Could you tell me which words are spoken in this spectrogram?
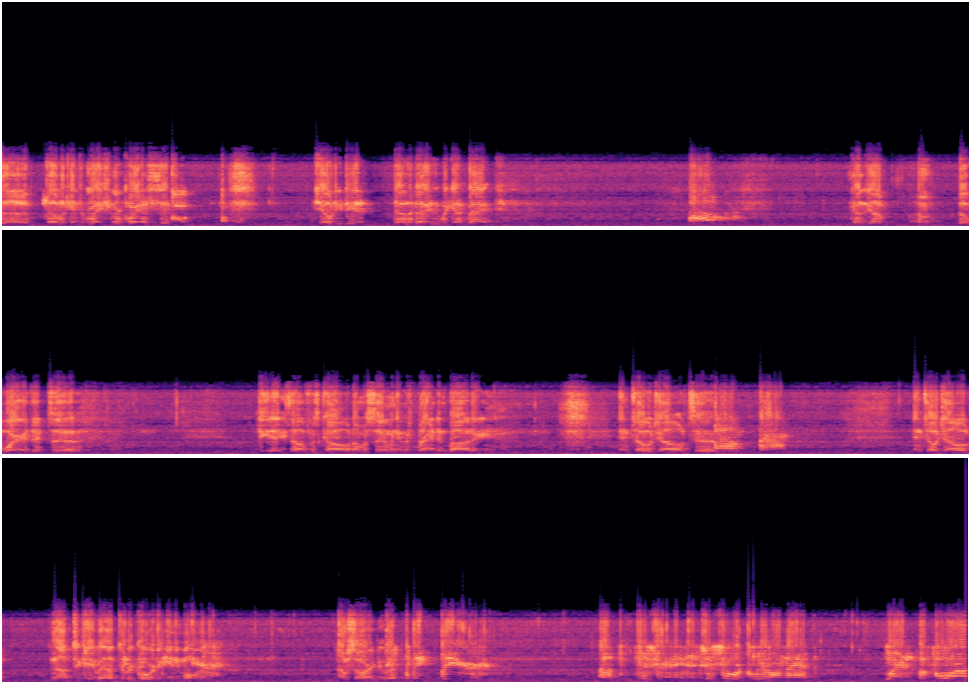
the public information request that Jody did the other day that we got back. Uh-huh. I'm, I'm aware that the DA's office called. I'm assuming it was Brandon Baade and told y'all to Um, and told y'all not to give out the recording anymore. I'm sorry, do it. to be clear, uh, Mr. Anderson, just so we're clear on that, when, before I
